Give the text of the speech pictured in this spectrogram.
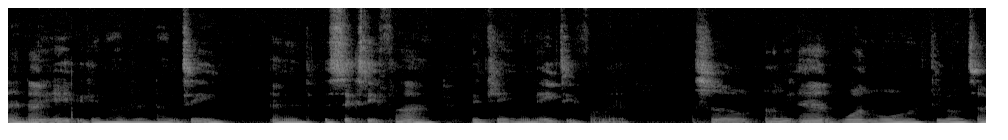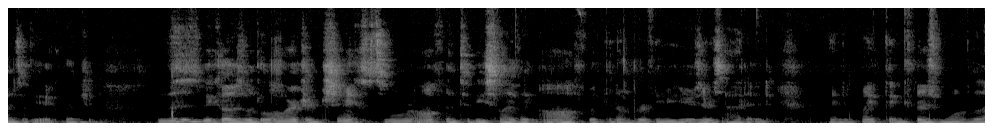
That 98 became 119, and the 65 became an 85. So let me add one more to both sides of the equation. This is because with larger checks, it's more often to be slightly off with the number of users might think there's one usual.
